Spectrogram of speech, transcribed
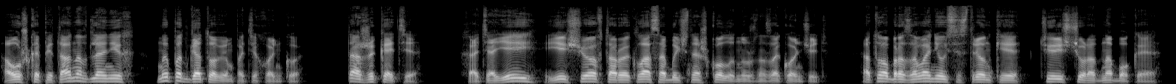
А уж капитанов для них мы подготовим потихоньку. Та же Кэти. Хотя ей еще второй класс обычной школы нужно закончить, а то образование у сестренки чересчур однобокое.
